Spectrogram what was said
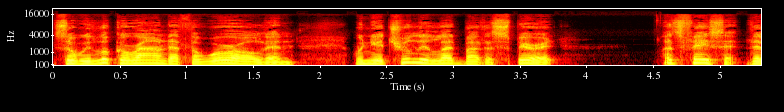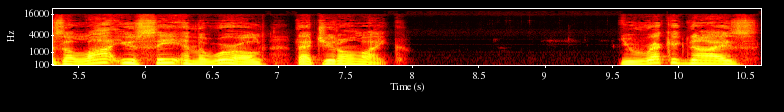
So we look around at the world and when you're truly led by the Spirit, let's face it, there's a lot you see in the world that you don't like. You recognize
